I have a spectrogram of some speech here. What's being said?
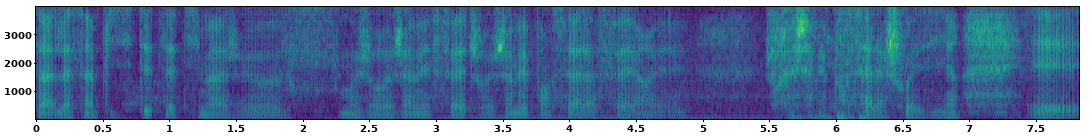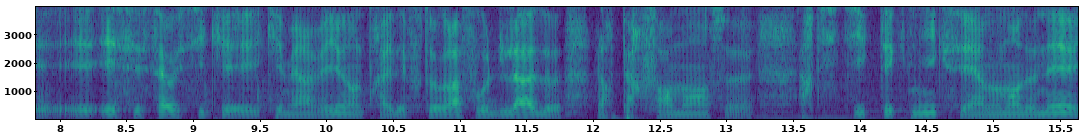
la simplicité de cette image. Euh, moi, j'aurais jamais fait, j'aurais jamais pensé à la faire et j'aurais jamais pensé à la choisir. Et, c'est ça aussi qui est, qui est merveilleux dans le travail des photographes, au-delà de leur performance euh, artistique, technique, c'est à un moment donné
